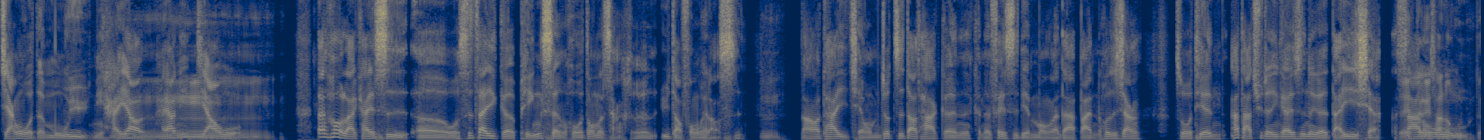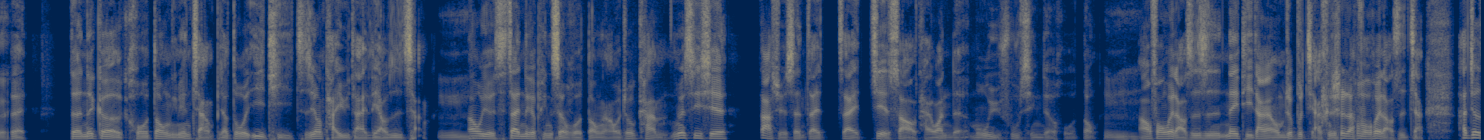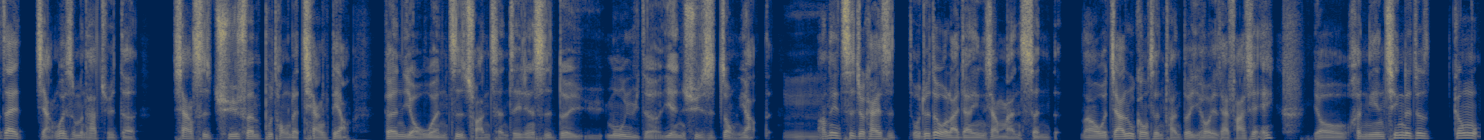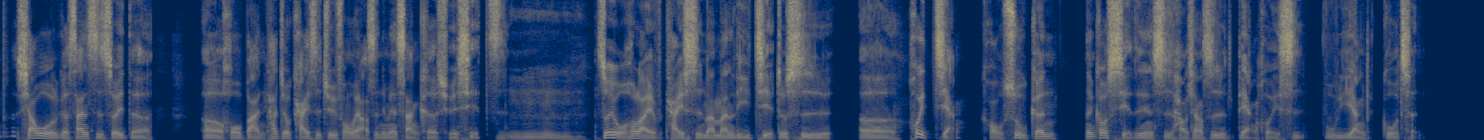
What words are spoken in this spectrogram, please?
讲我的母语，你还要、还要你教我。嗯但后来开始，呃，我是在一个评审活动的场合遇到峰辉老师，嗯然后他以前我们就知道他跟可能 Face 联盟啊大家办，或者像昨天阿达去的应该是那个达义侠沙龙龙舞对对的那个活动里面讲比较多议题，只是用台语来聊日常。嗯，然后我有一次在那个评审活动啊，我就看，因为是一些大学生在在介绍台湾的母语复兴的活动，嗯然后峰会老师是那题，当然我们就不讲，就让峰会老师讲。他就在讲为什么他觉得像是区分不同的腔调跟有文字传承这件事，对于母语的延续是重要的。嗯然后那次就开始，我觉得对我来讲影响蛮深的。然后我加入工程团队以后，也才发现，哎，有很年轻的，就是跟我小我有个三四岁的呃伙伴，他就开始去峰会老师那边上课学写字。嗯所以我后来开始慢慢理解，就是呃，会讲口述跟能够写这件事好像是两回事，不一样的过程。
